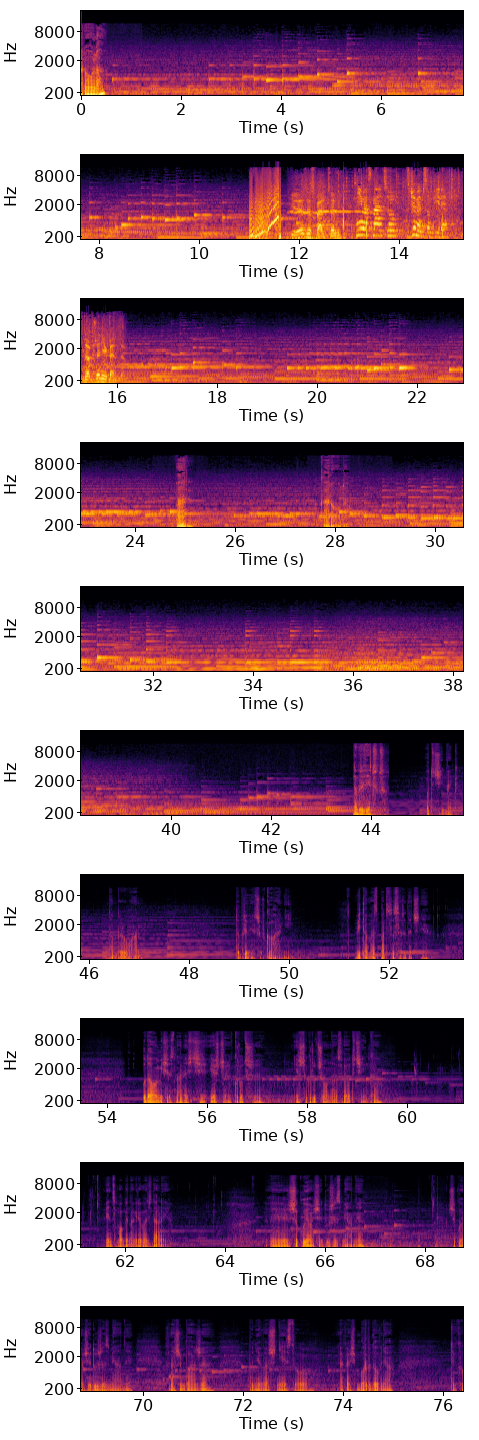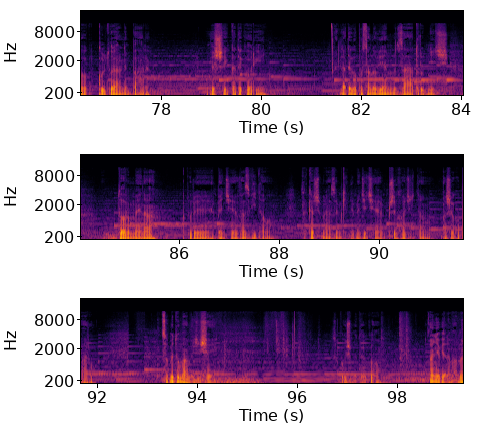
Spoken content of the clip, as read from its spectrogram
Karola? Pire ze smalcem. Nie ma smalcu, z dżemem są pire. Dobrze, niech będą. Bar Karola. Dobry wieczór. Odcinek number one. Dobry wieczór, kochani. Witam Was bardzo serdecznie. Udało mi się znaleźć jeszcze krótszy, jeszcze krótszą nazwę odcinka, więc mogę nagrywać dalej. Yy, Szykują się duże zmiany. Szykują się duże zmiany w naszym barze, ponieważ nie jest to jakaś mordownia, tylko kulturalny bar wyższej kategorii. Dlatego postanowiłem zatrudnić dormena, który będzie Was witał za każdym razem, kiedy będziecie przychodzić do naszego baru. Co my tu mamy dzisiaj? Spójrzmy tylko. No niewiele mamy.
